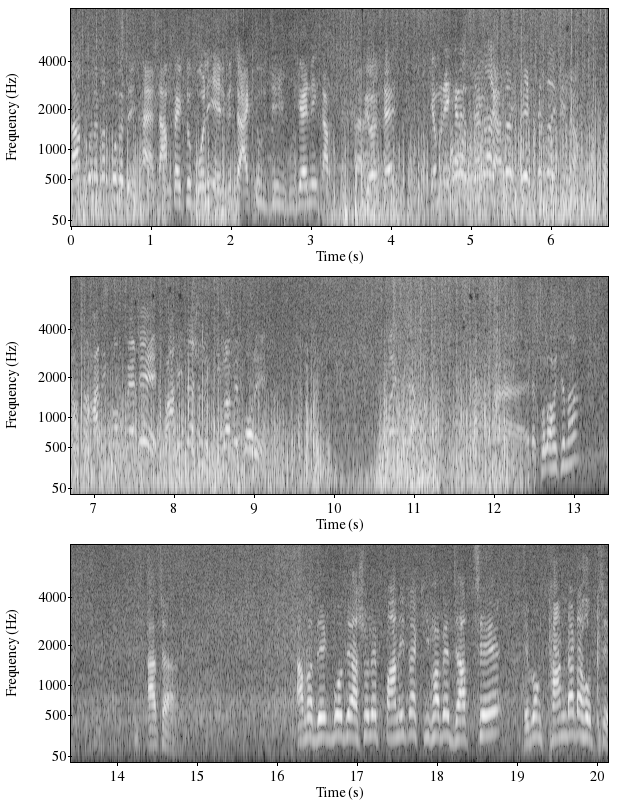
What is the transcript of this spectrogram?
দাম বলে এবার বলে দিই। হ্যাঁ দামটা একটু বলি এর ভিতরে একটু জিনিস বুঝাই নিই ভিউয়ারদের। যেমন এখানে আছে। দেখতে চাইছিলাম। আপনার হানিকম প্যাডে পানিটা আসলে কীভাবে পড়ে? হ্যাঁ এটা খোলা হয়েছে না? আচ্ছা। আমরা দেখব যে আসলে পানিটা কীভাবে যাচ্ছে এবং ঠান্ডাটা হচ্ছে।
